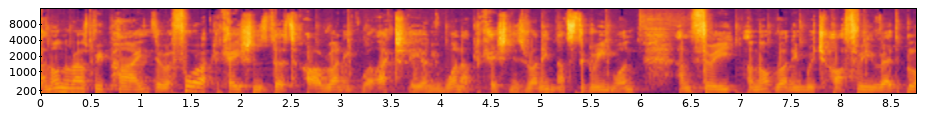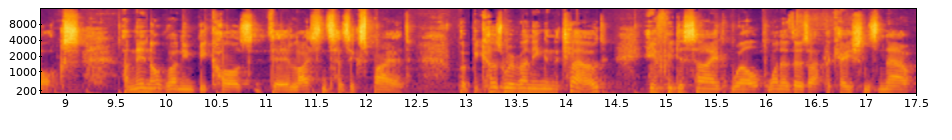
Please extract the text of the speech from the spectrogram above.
And on the Raspberry Pi, there are four applications that are running. Well, actually, only one application is running, that's the green one, and three are not running, which are three red blocks. And they're not running because their license has expired. But because we're running in the cloud, if we decide, well, one of those applications now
